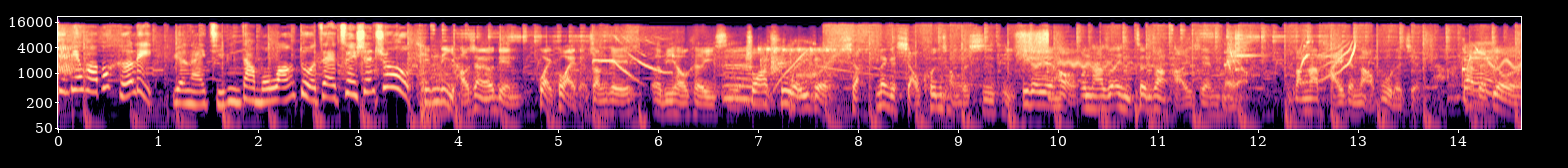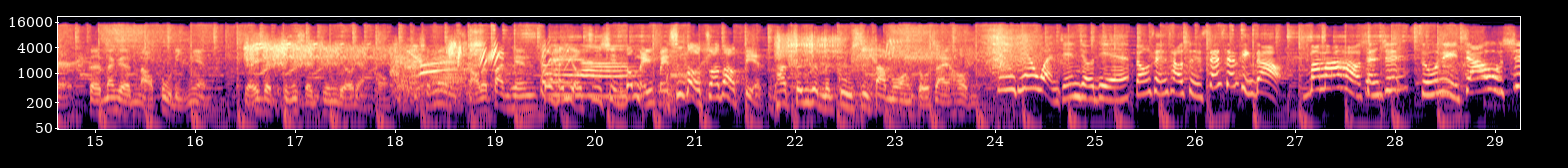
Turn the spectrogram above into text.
情变化不合理，原来疾病大魔王躲在最深处。听力好像有点怪怪的，转给耳鼻喉科医师，抓出了一个小那个小昆虫的尸体。一个月后问他说：“哎，你症状好一些没有？”帮他排一个脑部的检查，他的右耳的那个脑部里面有一个听神经瘤两公。前面搞了半天都很有自信，都每每次都有抓到点。他真正的故事大魔王躲在后面。今天晚间九点，东森超市三三频道，妈妈好神之俗女家务事。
